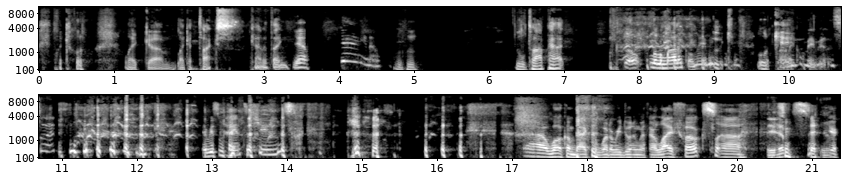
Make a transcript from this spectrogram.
like a little- like um like a tux kind of thing. Yeah, yeah, you know, Little top hat, little, little monocle maybe, little cane maybe on the side. maybe some fancy shoes. Uh, welcome back to what are we doing with our life, folks? Uh, Yep. sit here.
